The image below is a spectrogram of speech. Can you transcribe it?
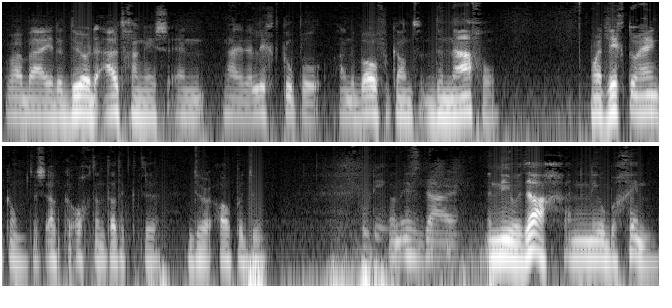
Waarbij de deur de uitgang is en nou ja, de lichtkoepel aan de bovenkant de navel. Waar het licht doorheen komt. Dus elke ochtend dat ik de deur open doe, Voeding. dan is daar een nieuwe dag en een nieuw begin.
